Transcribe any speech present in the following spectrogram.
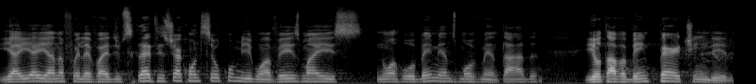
e aí a Iana foi levar ele de bicicleta. Isso já aconteceu comigo uma vez, mas numa rua bem menos movimentada. E eu estava bem pertinho dele.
